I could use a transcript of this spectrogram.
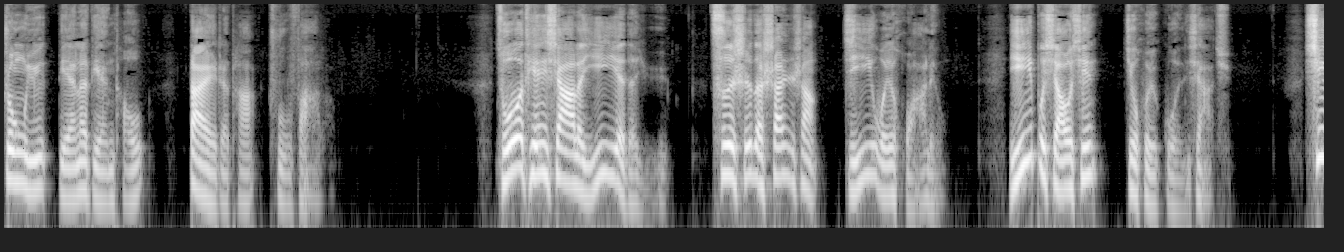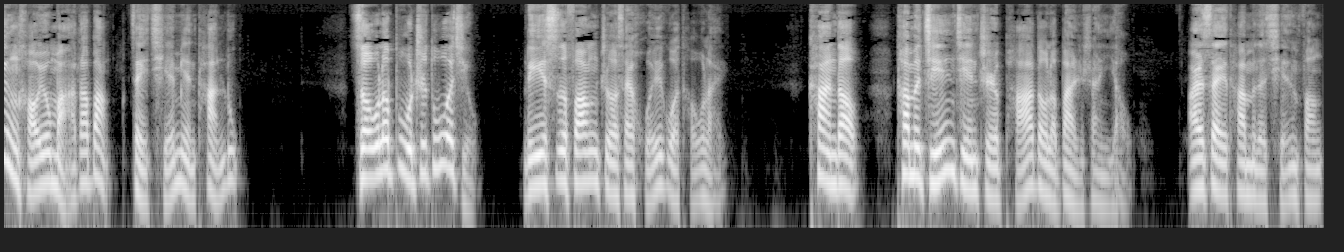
终于点了点头，带着他出发了。昨天下了一夜的雨，此时的山上极为滑溜，一不小心就会滚下去。幸好有马大棒在前面探路。走了不知多久，李四方这才回过头来，看到他们仅仅只爬到了半山腰，而在他们的前方。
